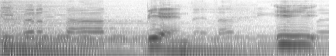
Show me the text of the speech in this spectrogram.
libertad. Bien. Y.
